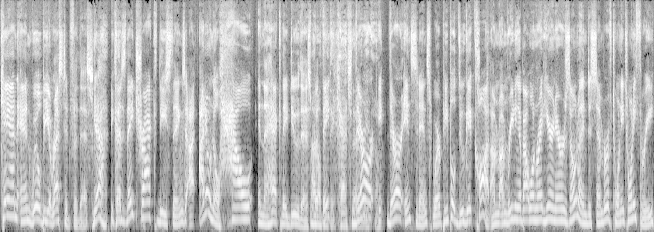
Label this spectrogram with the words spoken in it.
can and will be arrested for this. Yeah. because they track these things. I, I don't know how in the heck they do this, but don't they, they catch that There many, are though. there are incidents where people do get caught. I'm I'm reading about one right here in Arizona in December of 2023.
